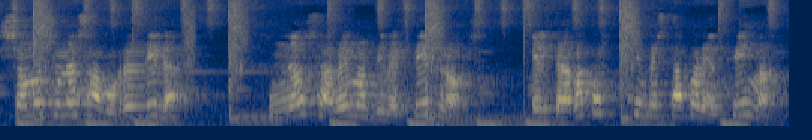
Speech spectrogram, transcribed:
Somos unas aburridas, no sabemos divertirnos. El trabajo siempre está por encima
